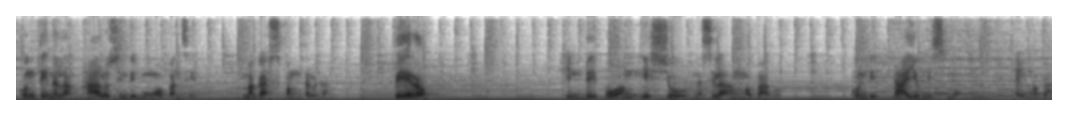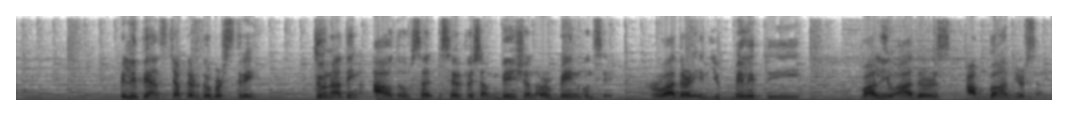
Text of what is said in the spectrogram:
konti na lang, halos hindi mo mapansin. Magaspang talaga. Pero, hindi po ang issue na sila ang mabago, kundi tayo mismo ay mabago. Philippians chapter 2 verse 3, Do nothing out of selfish ambition or vain conceit. Rather, in humility, value others above yourselves.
